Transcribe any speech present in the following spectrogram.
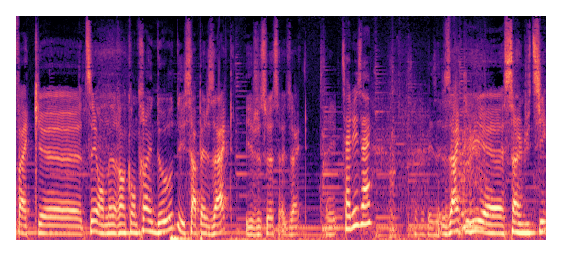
Fait que, tu sais, on a rencontré un dude, il s'appelle Zach. Il est juste là, c'est Zach. Salut Zach. Ça fait plaisir. Zach, lui, euh, c'est un luthier.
